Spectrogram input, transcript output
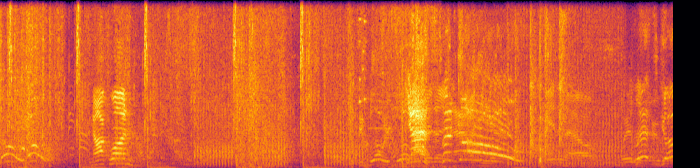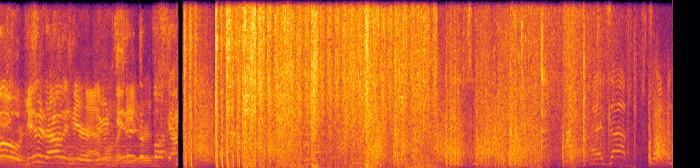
No, no! Knock one! Blow, blow. Yes! Let's go! It Let's go! Get it out of here, dude! Get it the fuck out! Up.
